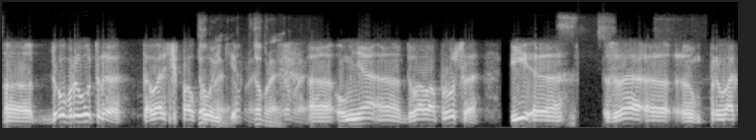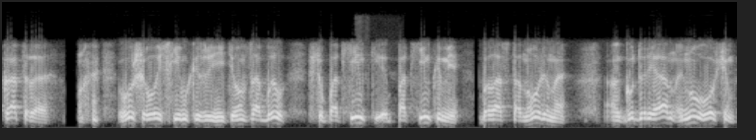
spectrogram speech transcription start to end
А, доброе утро, товарищи полковники. Доброе. Доброе. А, у меня а, два вопроса. И э, за э, провокатора высшего из Химок, извините, он забыл, что под, Химки, под Химками была остановлена Гудериан. Ну, в общем,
